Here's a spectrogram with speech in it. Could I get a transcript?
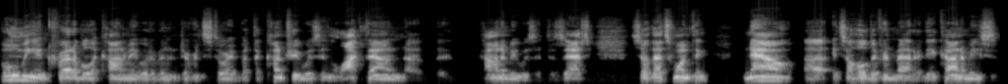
booming, incredible economy. Would have been a different story. But the country was in lockdown. Uh, the economy was a disaster. So that's one thing. Now uh, it's a whole different matter. The economy's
